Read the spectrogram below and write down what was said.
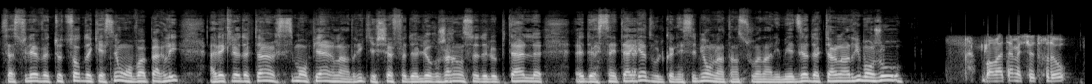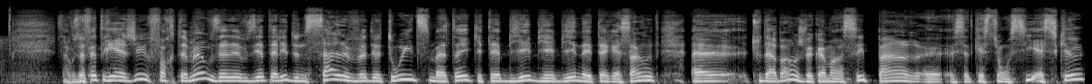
Ça soulève toutes sortes de questions. On va parler avec le docteur Simon-Pierre Landry, qui est chef de l'urgence de l'hôpital de Sainte-Agathe. Vous le connaissez bien, on l'entend souvent dans les médias. Docteur Landry, bonjour. Bon matin, Monsieur Trudeau. Ça vous a fait réagir fortement? Vous, avez, vous y êtes allé d'une salve de tweets ce matin qui était bien, bien, bien intéressante. Euh, tout d'abord, je vais commencer par euh, cette question-ci. Est-ce que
